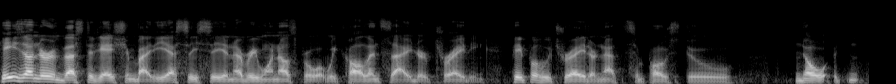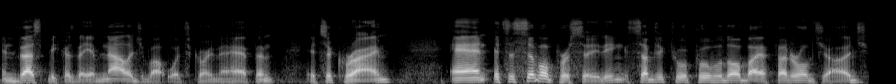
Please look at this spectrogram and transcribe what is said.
He's under investigation by the SEC and everyone else for what we call insider trading. People who trade are not supposed to know, invest because they have knowledge about what's going to happen. It's a crime. And it's a civil proceeding, subject to approval, though, by a federal judge.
